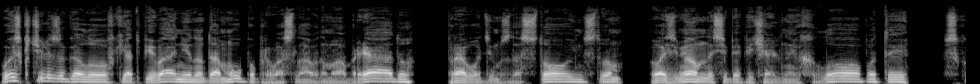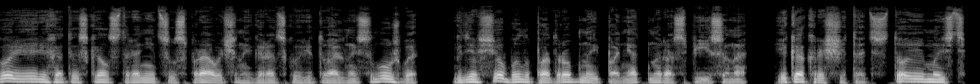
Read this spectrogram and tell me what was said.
Выскочили заголовки «Отпевание на дому по православному обряду», «Проводим с достоинством», «Возьмем на себя печальные хлопоты», Вскоре Эрих отыскал страницу справочной городской ритуальной службы, где все было подробно и понятно расписано, и как рассчитать стоимость,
